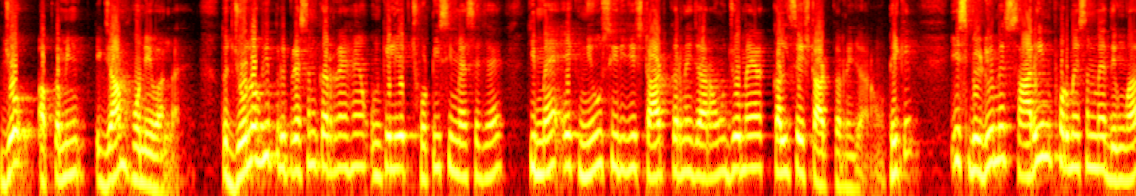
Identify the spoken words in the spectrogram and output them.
जो अपकमिंग एग्ज़ाम होने वाला है। तो जो लोग भी प्रिपरेशन कर रहे हैं, उनके लिए एक छोटी सी मैसेज है कि मैं एक न्यू सीरीज़ स्टार्ट करने जा रहा हूँ, जो मैं कल से स्टार्ट करने जा रहा हूँ, ठीक है? इस वीडियो में सारी इंफॉर्मेशन मैं दूँगा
